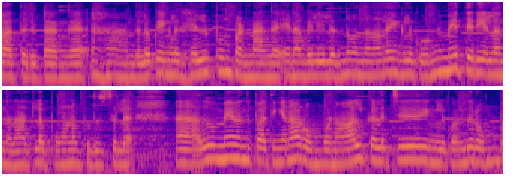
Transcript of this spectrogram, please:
பார்த்துக்கிட்டாங்க அந்தளவுக்கு எங்களுக்கு ஹெல்ப்பும் பண்ணாங்க. ஏன்னா வெளியிலேருந்து வந்தனால எங்களுக்கு ஒன்றுமே தெரியலை. அந்த நாட்டில் போன புதுசில். அதுவுமே வந்து பார்த்திங்கன்னா ரொம்ப நாள் கழித்து எங்களுக்கு வந்து ரொம்ப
